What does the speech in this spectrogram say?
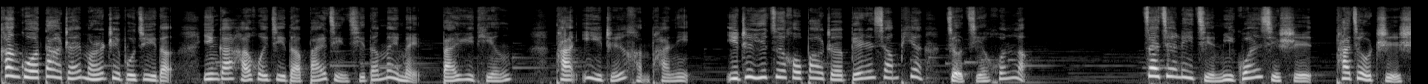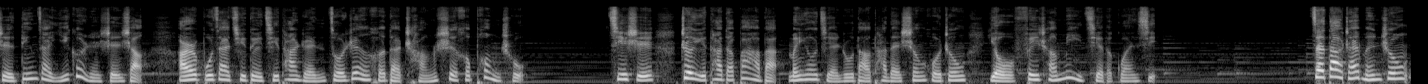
看过《大宅门》这部剧的，应该还会记得白景琦的妹妹白玉婷，她一直很叛逆，以至于最后抱着别人相片就结婚了。在建立紧密关系时，她就只是盯在一个人身上，而不再去对其他人做任何的尝试和碰触。其实，这与他的爸爸没有卷入到他的生活中有非常密切的关系。在大宅门中，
